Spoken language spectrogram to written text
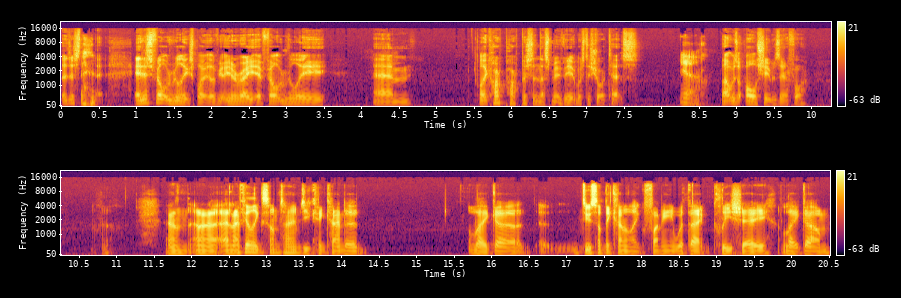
it just it just felt really exploitative. You're right. It felt really, um, like her purpose in this movie was to show tits. yeah. That was all she was there for. and I know, and I feel like sometimes you can kind of like uh do something kind of like funny with that cliche like um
